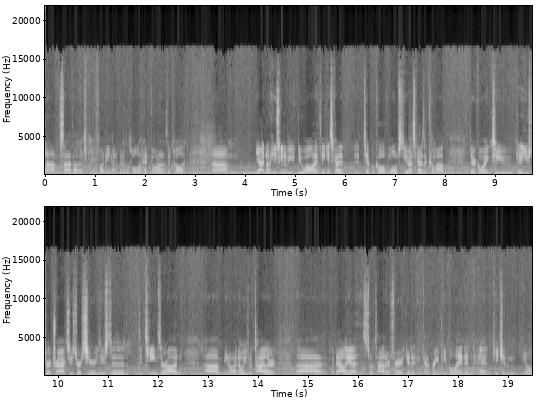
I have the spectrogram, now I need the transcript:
Um, so I thought that was pretty funny. He had a bit of a bullet head going on, as they call it. Um, yeah, no, he's going to be do well, and I think he's kind of typical of most U.S. guys that come up. They're going to get used to our tracks, used to our series, used to the, teams they're on. Um, you know, I know he's with Tyler uh, Medaglia, so Tyler's very good at kind of bringing people in and, and teaching them, you know,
